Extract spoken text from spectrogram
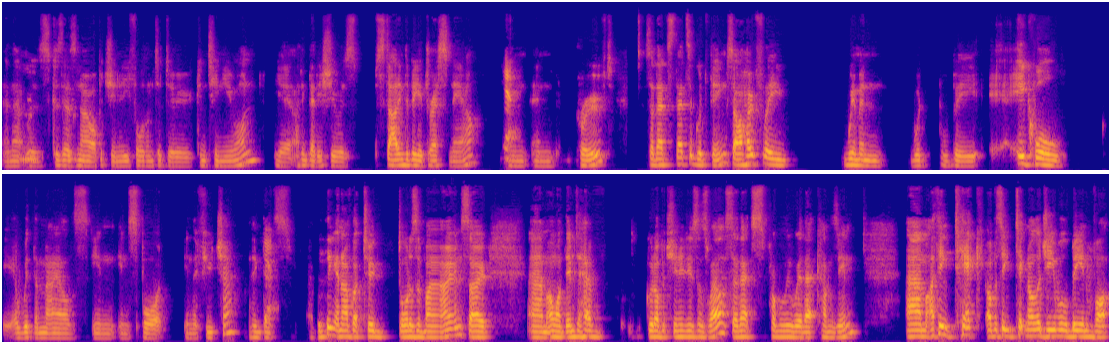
and that Mhm. was because there's no opportunity for them to do continue on yeah i think that issue is starting to be addressed now Yeah. and, and improved so that's that's a good thing so hopefully women would will be equal eh, with the males in in sport in the future i think that's a good thing and i've got two daughters of my own so um, i want them to have good opportunities as well so that's probably where that comes in um, I think tech, obviously, technology will be invo-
